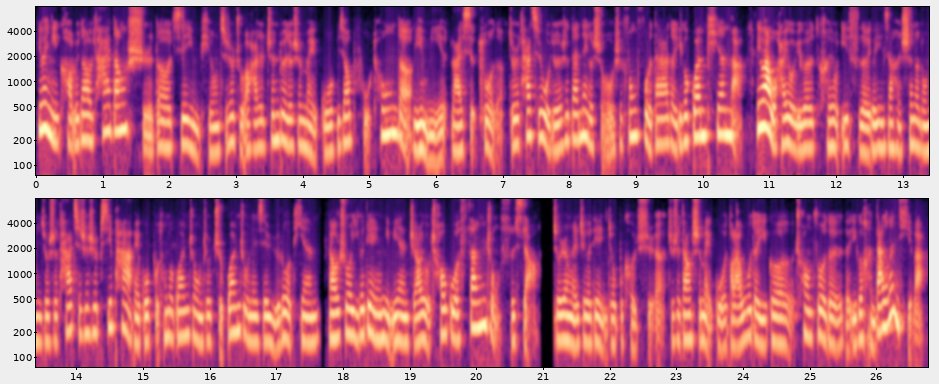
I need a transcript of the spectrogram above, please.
因为你考虑到他当时的这些影评，其实主要还是针对的是美国比较普通的影迷来写作的，就是他其实我觉得是在那个时候是丰富了大家的一个观片吧。另外，我还有一个很有意思的一个印象很深的东西，就是他其实是批判美国普通的观众就只关注那些娱乐片，然后说一个电影里面只要有超过三种思想。就认为这个电影就不可取，就是当时美国好莱坞的一个创作的一个很大的问题吧。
